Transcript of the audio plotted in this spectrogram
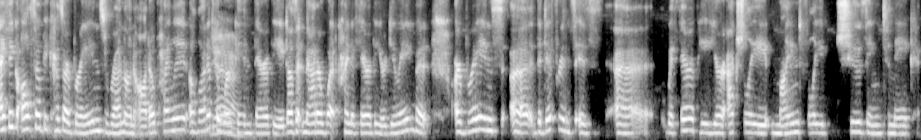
i think also because our brains run on autopilot a lot of yeah. the work in therapy it doesn't matter what kind of therapy you're doing but our brains uh, the difference is uh, with therapy you're actually mindfully choosing to make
